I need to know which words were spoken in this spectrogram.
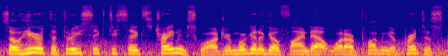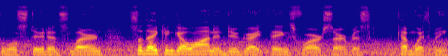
So here at the 366 Training Squadron, we're going to go find out what our plumbing apprentice school students learn so they can go on and do great things for our service. Come with me.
